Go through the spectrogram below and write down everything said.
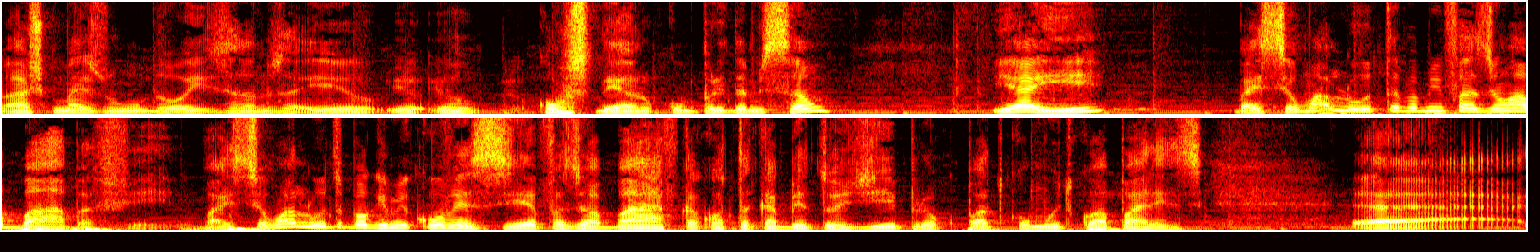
Acho que mais um, dois anos aí eu, eu, eu considero cumprida a missão. E aí vai ser uma luta para mim fazer uma barba, filho. Vai ser uma luta para alguém me convencer a fazer uma barba, ficar cortando cabelo todo dia, preocupado com muito com a aparência. É,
